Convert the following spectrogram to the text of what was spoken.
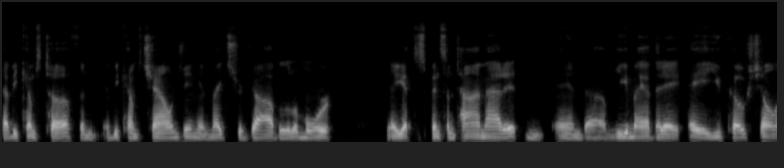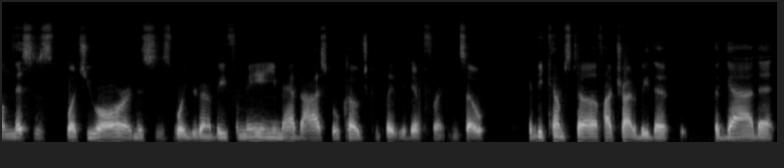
that becomes tough and it becomes challenging and makes your job a little more. You, know, you have to spend some time at it, and, and um, you may have that AAU coach telling them this is what you are and this is what you're going to be for me, and you may have the high school coach completely different, and so it becomes tough. I try to be the the guy that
